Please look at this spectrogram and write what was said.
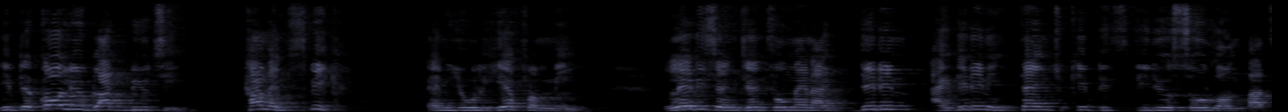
If they call you Black Beauty, come and speak and you will hear from me. Ladies and gentlemen i didn't i didn't intend to keep this video so long but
